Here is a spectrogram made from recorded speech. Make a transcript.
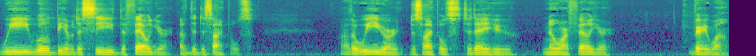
we will be able to see the failure of the disciples. Father, we are disciples today who know our failure very well.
